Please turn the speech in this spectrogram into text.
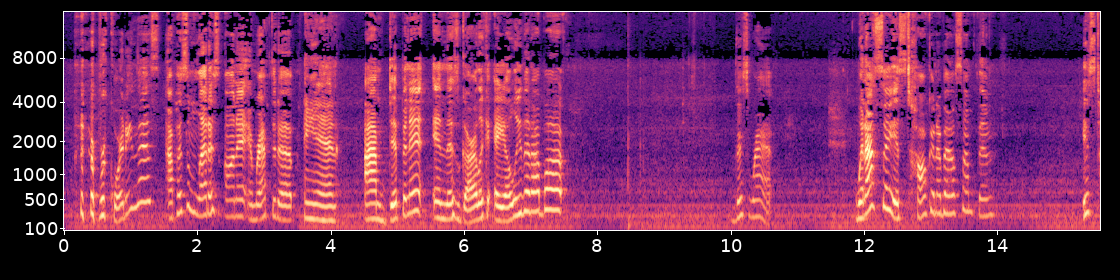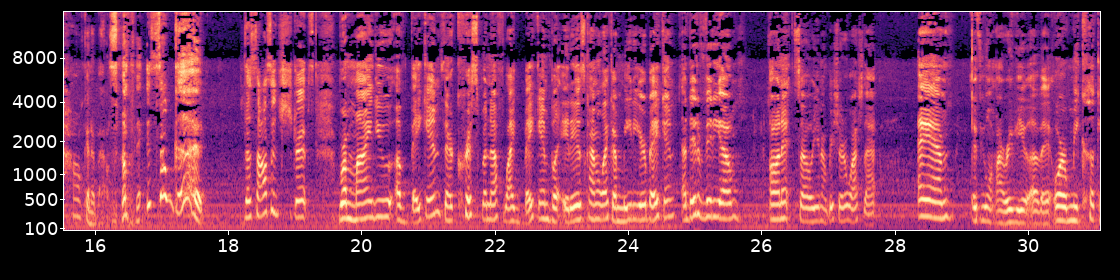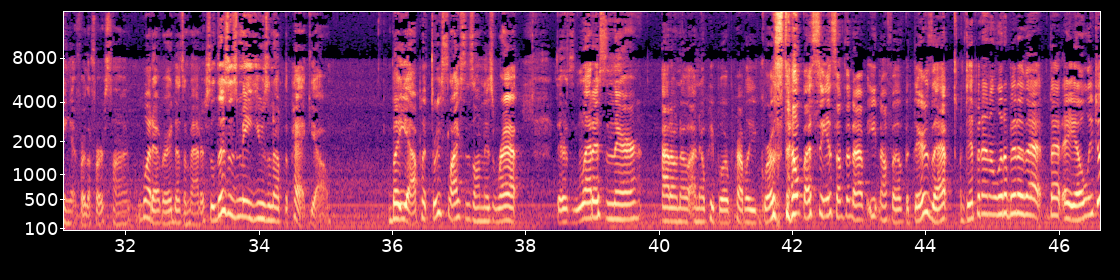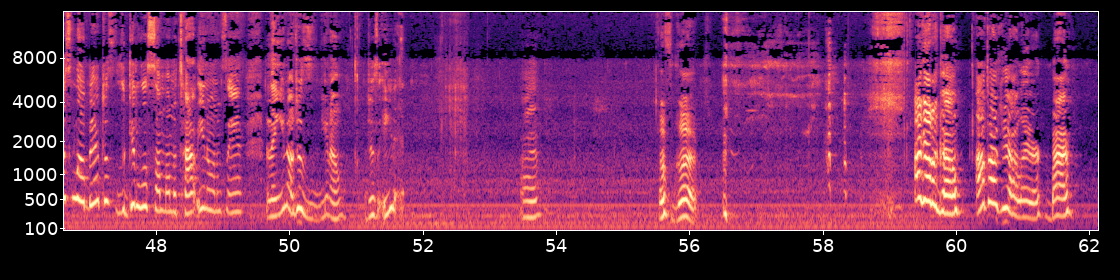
recording this. I put some lettuce on it and wrapped it up and I'm dipping it in this garlic aioli that I bought. This wrap. When I say it's talking about something, it's talking about something. It's so good. The sausage strips remind you of bacon. They're crisp enough like bacon, but it is kind of like a meatier bacon. I did a video on it. So, you know, be sure to watch that. And if you want my review of it or me cooking it for the first time, whatever, it doesn't matter. So this is me using up the pack, y'all. But yeah, I put three slices on this wrap. There's lettuce in there. I don't know. I know people are probably grossed out by seeing something that I've eaten off of, but there's that. Dip it in a little bit of that, that aioli, just a little bit, just get a little something on the top, you know what I'm saying? And then, you know, just, you know, just eat it. Um, it's good. I gotta go. I'll talk to y'all later. Bye.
